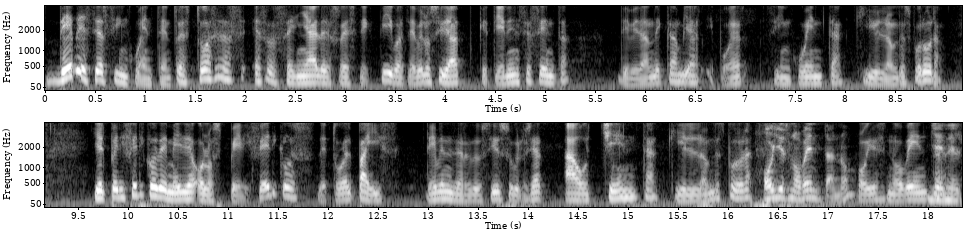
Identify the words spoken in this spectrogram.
debe ser 50. Entonces todas esas, esas señales restrictivas de velocidad que tienen 60 deberán de cambiar y poner 50 kilómetros por hora. Y el periférico de media o los periféricos de todo el país deben de reducir su velocidad a 80 kilómetros por hora. Hoy es 90, ¿no? Hoy es 90. Y en el,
